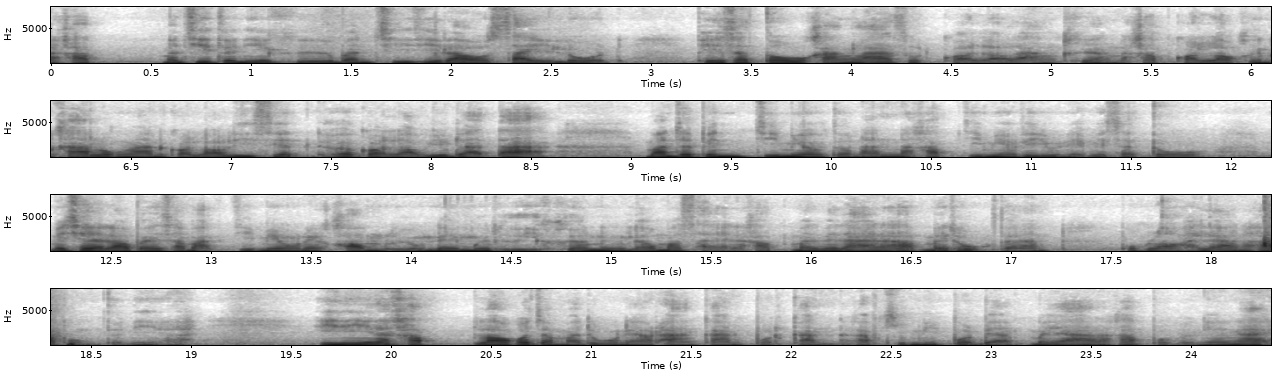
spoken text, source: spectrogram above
นะครับ บัญชีตัวนี้คือบัญชีที่เราใส่โหลดเพย์สโตครั้งล่าสุดก่อนเราล้างเครื่องนะครับ ก่อนเราคืนค่าโรงงานก่อนเรารีเซ็ตหรือว่าก่อนเราวิว Data มันจะเป็น Gmail ตัวนั้นนะครับ Gmail ที่อยู่ในเพย์สโตไม่ใช่เราไปสมัคร Gmail ในคอมหรือในมือถืออีกเครื่องนึงแล้วมาใส่นะครับ มันไม่ได้นะครับ ไม่ถูกตัวนั้น ผมลองให้แล้วนะครับ ผมตัวนี้อะ ทีนี้นะครับเราก็จะมาดูแนวทางการปลดกันนะครับคลิปนี้ปลดแบบไม่ยากนะครับปลดแบบง่าย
